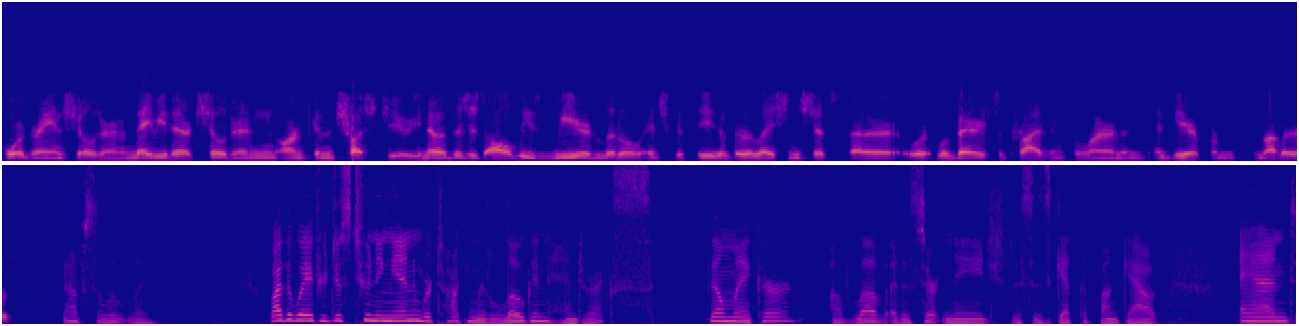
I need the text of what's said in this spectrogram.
four grandchildren, and maybe their children aren't going to trust you. You know, there's just all these weird little intricacies of the relationships that are were, were very surprising to learn and, and hear from from others. Absolutely. By the way, if you're just tuning in, we're talking with Logan Hendricks, filmmaker of Love at a Certain Age. This is Get the Funk Out. And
